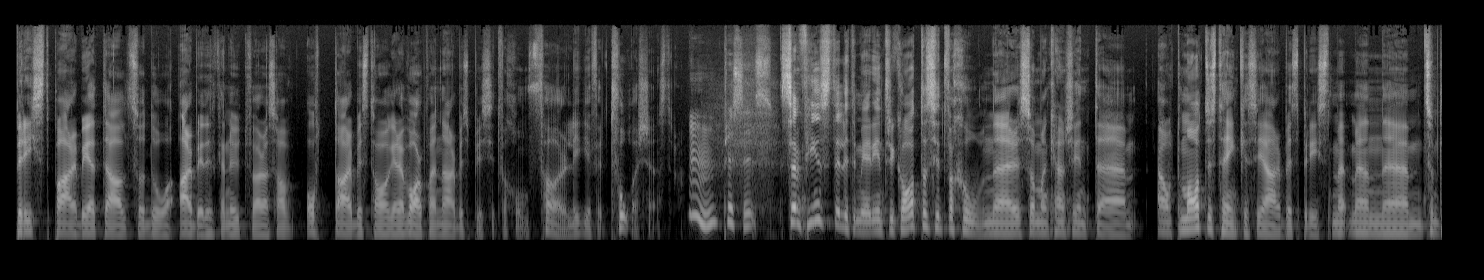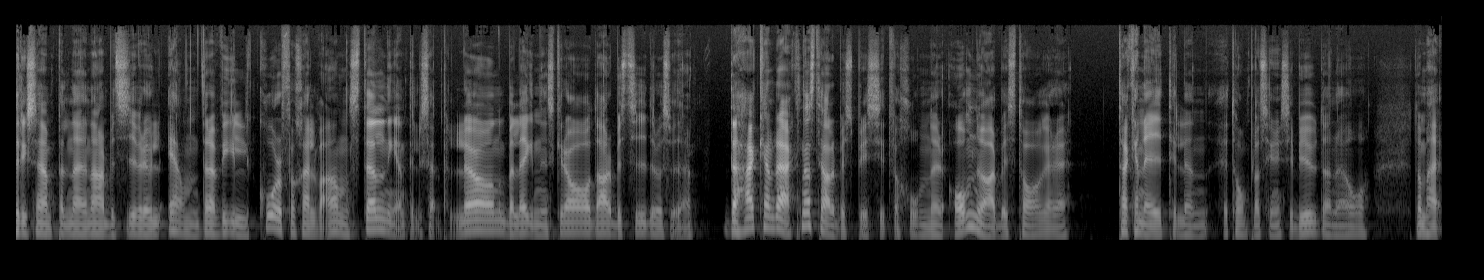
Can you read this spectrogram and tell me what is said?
Brist på arbete, alltså då arbetet kan utföras av åtta arbetstagare varpå en arbetsbristsituation föreligger för två tjänster. Mm, precis. Sen finns det lite mer intrikata situationer som man kanske inte automatiskt tänker sig arbetsbrist, men, men eh, som till exempel när en arbetsgivare vill ändra villkor för själva anställningen, till exempel lön, beläggningsgrad, arbetstider och så vidare. Det här kan räknas till arbetsbristsituationer om nu arbetstagare tackar nej till en, ett omplaceringserbjudande och de här,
